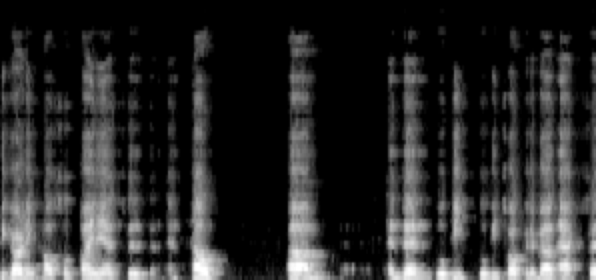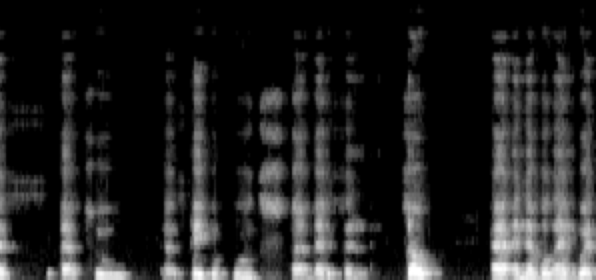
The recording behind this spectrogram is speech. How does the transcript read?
regarding household finances and health. Um, and then we'll be we'll be talking about access uh, to uh, staple foods, uh, medicine, so uh, and then we'll end with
